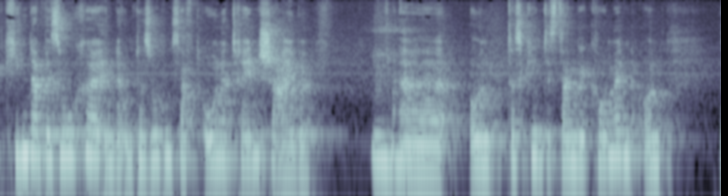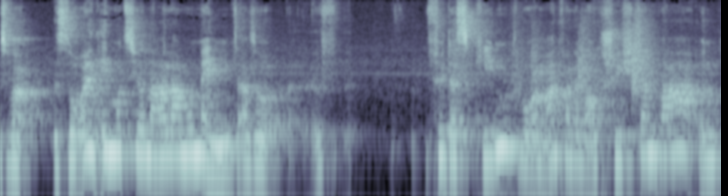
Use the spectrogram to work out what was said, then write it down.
Kinderbesuche in der Untersuchungshaft ohne Trennscheibe. Mhm. Äh, und das Kind ist dann gekommen und es war so ein emotionaler Moment. Also äh, für das Kind, wo am Anfang aber auch schüchtern war und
